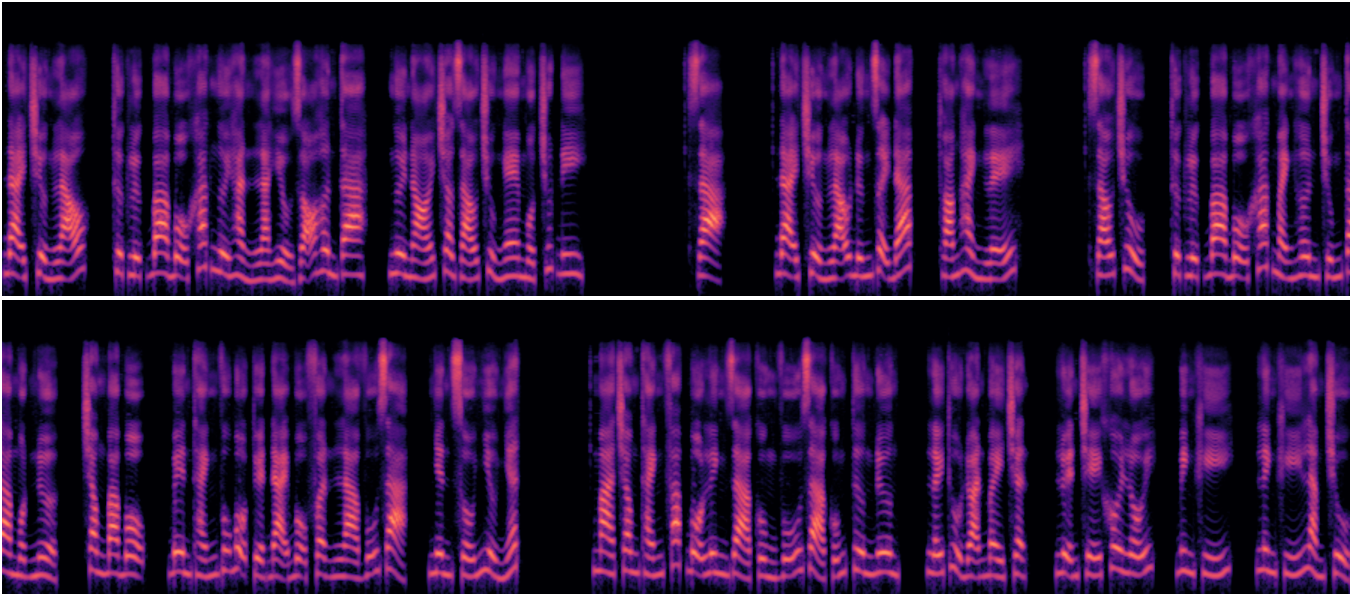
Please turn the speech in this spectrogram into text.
Đại trưởng lão, thực lực ba bộ khác người hẳn là hiểu rõ hơn ta, người nói cho giáo chủ nghe một chút đi. Dạ. Đại trưởng lão đứng dậy đáp, thoáng hành lễ. Giáo chủ, thực lực ba bộ khác mạnh hơn chúng ta một nửa, trong ba bộ, bên thánh vũ bộ tuyệt đại bộ phận là vũ giả, nhân số nhiều nhất. Mà trong thánh pháp bộ linh giả cùng vũ giả cũng tương đương, lấy thủ đoạn bày trận, luyện chế khôi lỗi, binh khí, linh khí làm chủ,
